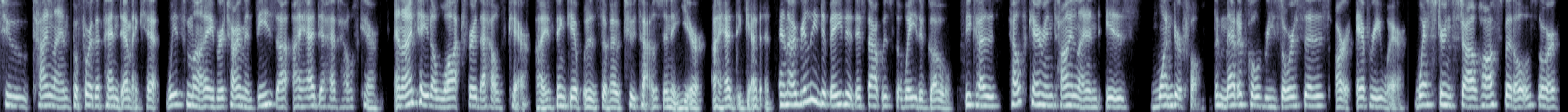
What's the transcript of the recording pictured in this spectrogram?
to Thailand before the pandemic hit with my retirement visa, I had to have healthcare. And I paid a lot for the healthcare. I think it was about 2000 a year. I had to get it. And I really debated if that was the way to go because healthcare in Thailand is wonderful. The medical resources are everywhere. Western style hospitals, or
